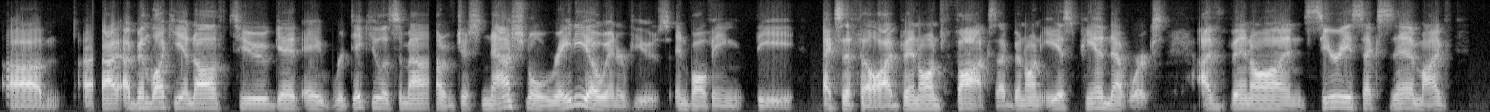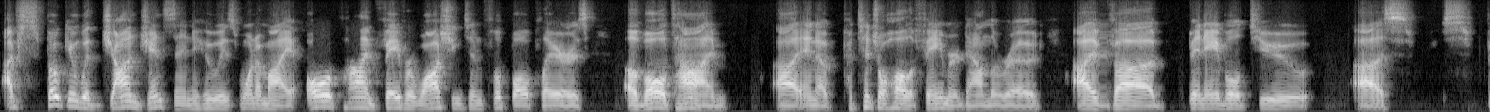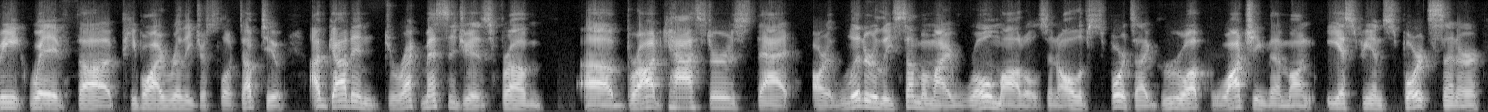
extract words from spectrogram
Um, I, I've been lucky enough to get a ridiculous amount of just national radio interviews involving the XFL. I've been on Fox. I've been on ESPN networks. I've been on Sirius XM. I've I've spoken with Jon Jansen, who is one of my all time favorite Washington football players of all time uh, and a potential Hall of Famer down the road. I've uh, been able to uh, speak with uh, people I really just looked up to. I've gotten direct messages from uh, broadcasters that are literally some of my role models in all of sports. I grew up watching them on ESPN Sports Center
